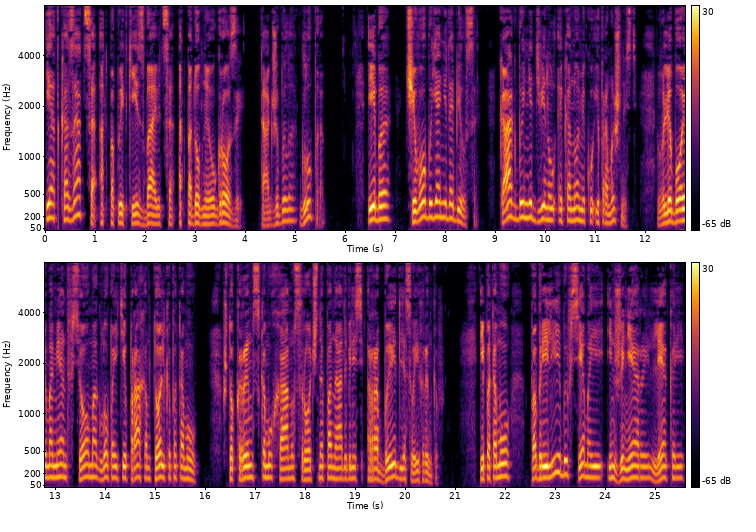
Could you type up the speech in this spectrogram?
и отказаться от попытки избавиться от подобной угрозы также было глупо. Ибо чего бы я ни добился, как бы ни двинул экономику и промышленность, в любой момент все могло пойти прахом только потому, что крымскому хану срочно понадобились рабы для своих рынков. И потому побрели бы все мои инженеры, лекари,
